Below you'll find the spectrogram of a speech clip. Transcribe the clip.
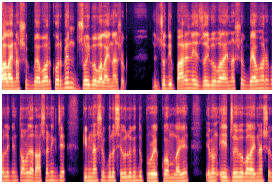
বালাইনাশক ব্যবহার করবেন, জৈব বালাইনাশক। যদি পারেন এই জৈব বালাইনাশক ব্যবহারের ফলে কিন্তু আমাদের রাসায়নিক যে কীটনাশকগুলো, সেগুলো কিন্তু প্রয়োগ কম লাগে এবং এই জৈব বালাইনাশক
